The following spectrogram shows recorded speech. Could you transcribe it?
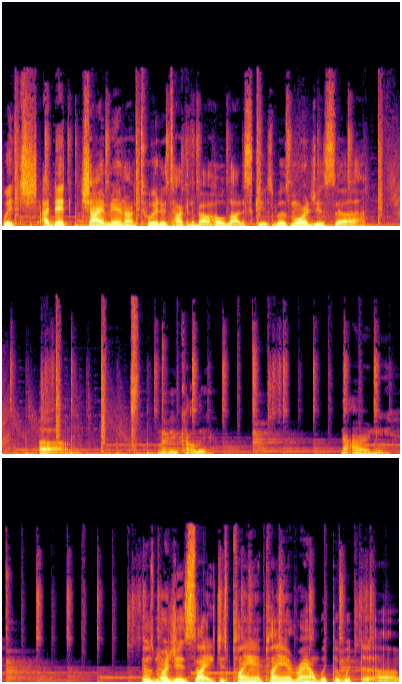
Which I did chime in on Twitter talking about a whole lot of skips, but it's more just uh um what do you call it? Not irony. It was more just like just playing playing around with the with the um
